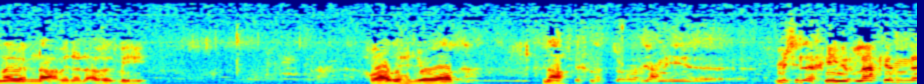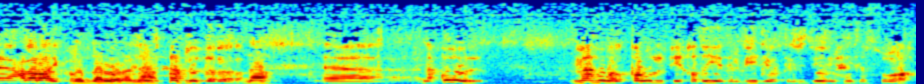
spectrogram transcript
ما يمنع من الأخذ به. واضح الجواب؟ نعم. شيخنا السؤال يعني مش الأخير لكن على رأيكم. للضرورة نعم. للضرورة. نعم. آه نقول ما هو القول في قضية الفيديو والتلفزيون من حيث الصورة؟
